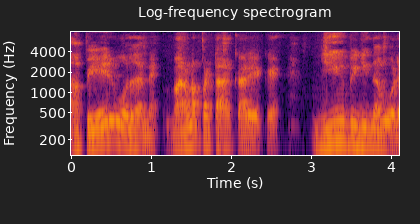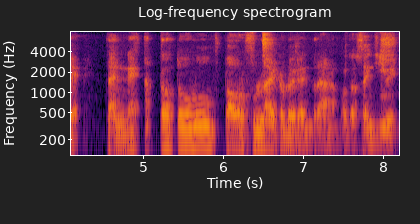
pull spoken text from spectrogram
ആ പേര് പോലെ തന്നെ മരണപ്പെട്ട ആൾക്കാരെയൊക്കെ ജീവിപ്പിക്കുന്ന പോലെ തന്നെ അത്രത്തോളവും പവർഫുള്ളായിട്ടുള്ള ഒരു യന്ത്രമാണ് മൃതസഞ്ജീവനി.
